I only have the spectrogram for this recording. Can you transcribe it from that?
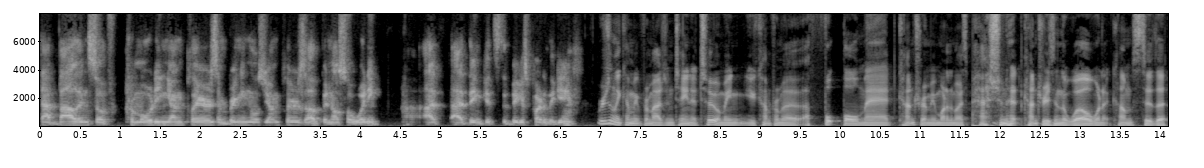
that balance of promoting young players and bringing those young players up and also winning. I, I think it's the biggest part of the game. Originally coming from Argentina too. I mean, you come from a, a, football mad country. I mean, one of the most passionate countries in the world when it comes to the,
